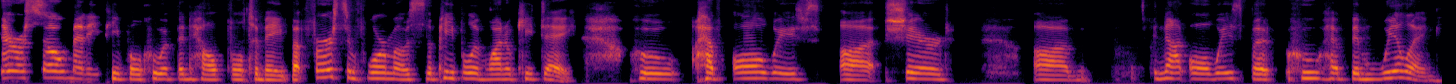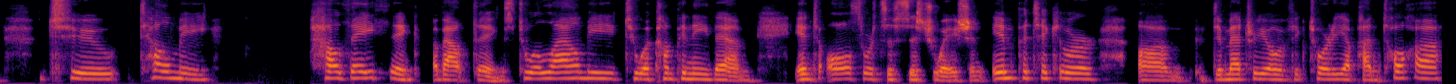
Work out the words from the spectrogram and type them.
There are so many people who have been helpful to me, but first and foremost, the people in Huanoquite who have always uh, shared um, not always, but who have been willing to tell me how they think about things, to allow me to accompany them into all sorts of situation In particular, um, Demetrio and Victoria Pantoja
